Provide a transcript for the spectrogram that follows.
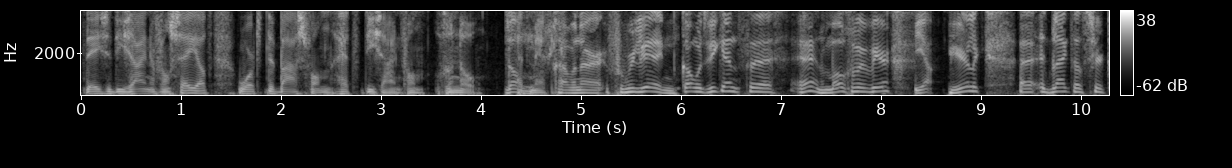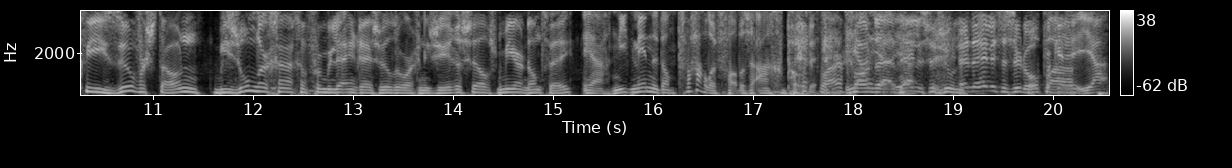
deze designer van Seat wordt de baas van het design van Renault. Dan gaan we naar Formule 1. Komend weekend, eh, hè, dan mogen we weer. Ja. Heerlijk. Eh, het blijkt dat circuit Silverstone bijzonder graag een Formule 1 race wilde organiseren. Zelfs meer dan twee. Ja, niet minder dan 12 hadden ze aangeboden. Echt waar? Gewoon het hele seizoen? Het hele seizoen, Hoppa. hoppakee. Ja,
